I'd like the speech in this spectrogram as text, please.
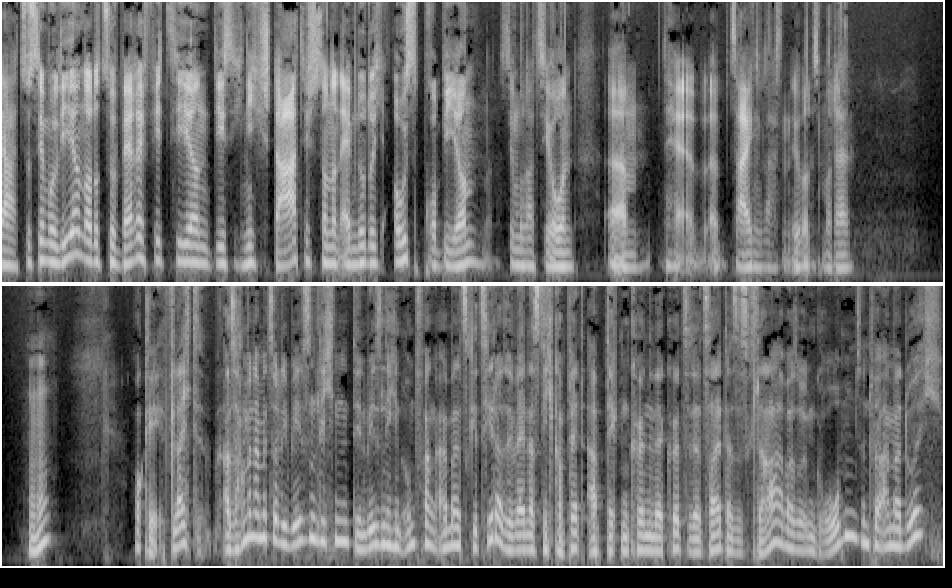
ja, zu simulieren oder zu verifizieren, die sich nicht statisch, sondern eben nur durch Ausprobieren, Simulation, ähm, äh, zeigen lassen über das Modell. Mhm. Okay, vielleicht, also haben wir damit so die wesentlichen, den wesentlichen Umfang einmal skizziert. Also wir werden das nicht komplett abdecken können in der Kürze der Zeit, das ist klar, aber so im Groben sind wir einmal durch.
